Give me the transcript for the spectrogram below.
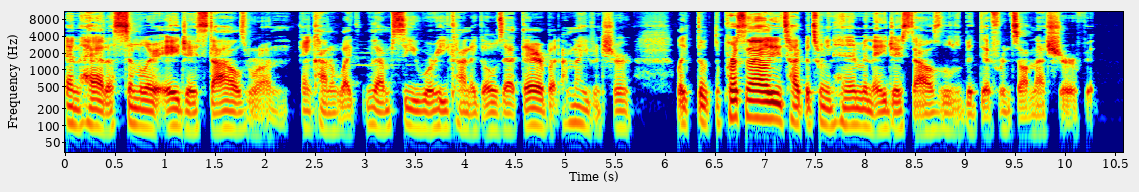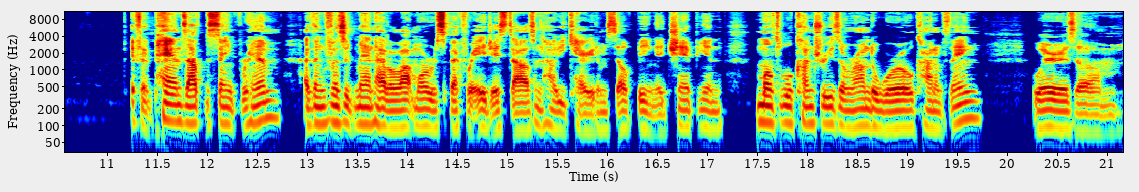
And had a similar AJ Styles run and kind of like them see where he kind of goes at there, but I'm not even sure. Like the, the personality type between him and AJ Styles is a little bit different, so I'm not sure if it if it pans out the same for him. I think Vince McMahon had a lot more respect for AJ Styles and how he carried himself, being a champion, multiple countries around the world kind of thing. Whereas um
